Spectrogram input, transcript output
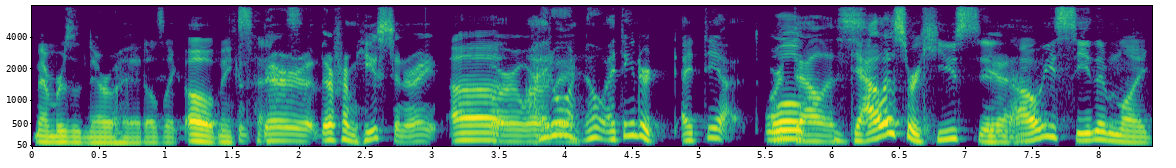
members of Narrowhead. I was like, oh, it makes sense. They're they're from Houston, right? Uh, Or I don't they? know. I think they're. I think Or well, Dallas. Dallas or Houston. Yeah. I always see them like,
